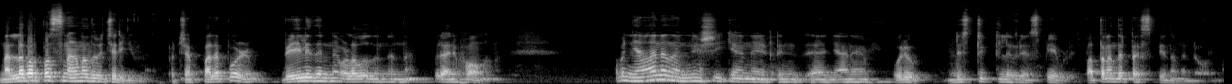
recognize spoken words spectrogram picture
നല്ല പർപ്പസിനാണ് അത് വെച്ചിരിക്കുന്നത്. പക്ഷെ പലപ്പോഴും വെയിൽ തന്നെ വിളവ് തിന്നുന്ന ഒരു അനുഭവമാണ്. അപ്പം ഞാനത് അന്വേഷിക്കാനായിട്ട് ഞാൻ ഒരു ഡിസ്ട്രിക്റ്റിലെ ഒരു എസ് പിയെ വിളിച്ചു. പത്തനംതിട്ട എസ് പി എന്നാണ് എന്റെ ഓർമ്മ.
